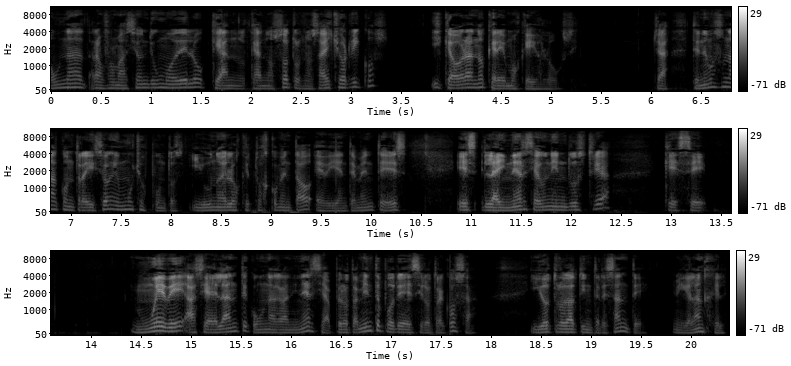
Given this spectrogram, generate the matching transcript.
una transformación de un modelo que a, nosotros nos ha hecho ricos y que ahora no queremos que ellos lo usen. O sea, tenemos una contradicción en muchos puntos y uno de los que tú has comentado, evidentemente, es la inercia de una industria que se mueve hacia adelante con una gran inercia. Pero también te podría decir otra cosa. Y otro dato interesante, Miguel Ángel.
